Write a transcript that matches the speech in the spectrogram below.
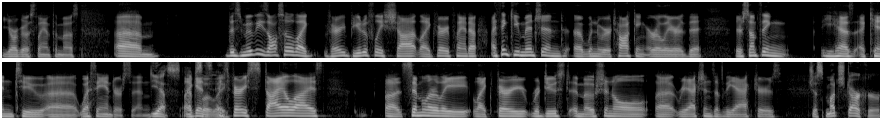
Yorgos Lanthimos. Um this movie is also like very beautifully shot, like very planned out. I think you mentioned uh, when we were talking earlier that there's something he has akin to uh, Wes Anderson. Yes, Like absolutely. It's, it's very stylized. Uh, similarly, like very reduced emotional uh, reactions of the actors. just much darker.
